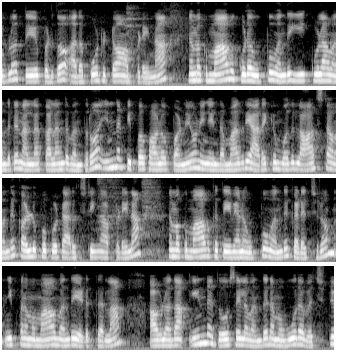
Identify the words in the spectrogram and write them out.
எவ்வளோ தேவைப்படுதோ அதை போட்டுட்டோம் அப்படின்னா நமக்கு மாவு கூட உப்பு வந்து ஈக்குவலாக வந்துட்டு நல்லா கலந்து வந்துடும் இந்த டிப்பை ஃபாலோ பண்ணியும் நீங்கள் இந்த மாதிரி அரைக்கும் போது லாஸ்ட்டாக வந்து கல்லுப்பு போட்டு அரைச்சிட்டிங்க அப்படின்னா நமக்கு மாவுக்கு தேவையான உப்பு வந்து கிடச்சிரும். இப்போ நம்ம மாவு வந்து எடுத்துடலாம். அவ்வளோதான் இந்த தோசையில் வந்து நம்ம ஊற வச்சுட்டு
